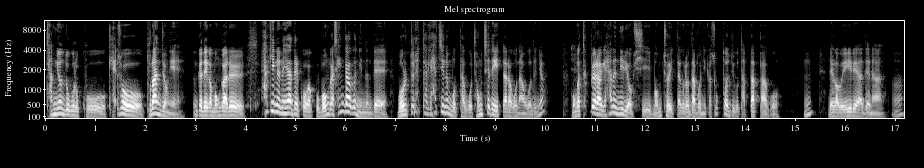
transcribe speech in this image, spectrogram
작년도 그렇고 계속 불안정해. 그러니까 내가 뭔가를 하기는 해야 될 것 같고 뭔가 생각은 있는데 뭐를 뚜렷하게 하지는 못하고 정체돼 있다라고 나오거든요. 뭔가 특별하게 하는 일이 없이 멈춰 있다 그러다 보니까 속 터지고 답답하고 응? 내가 왜 이래야 되나 어?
